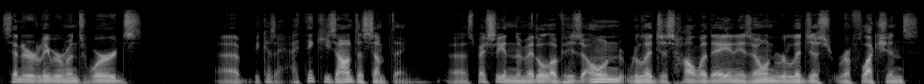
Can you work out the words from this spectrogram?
Senator Lieberman's words uh, because I think he's onto something uh, especially in the middle of his own religious holiday and his own religious reflections.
